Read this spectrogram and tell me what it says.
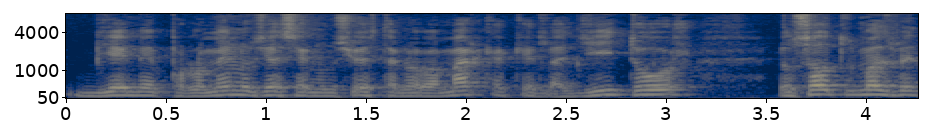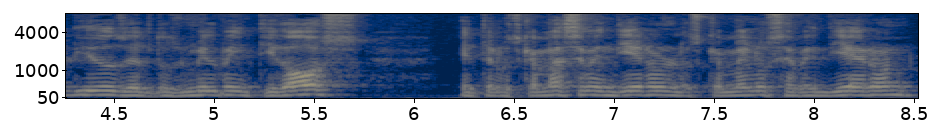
viene, por lo menos ya se anunció esta nueva marca, que es la G-Tour. Los autos más vendidos del 2022, entre los que más se vendieron, los que menos se vendieron.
